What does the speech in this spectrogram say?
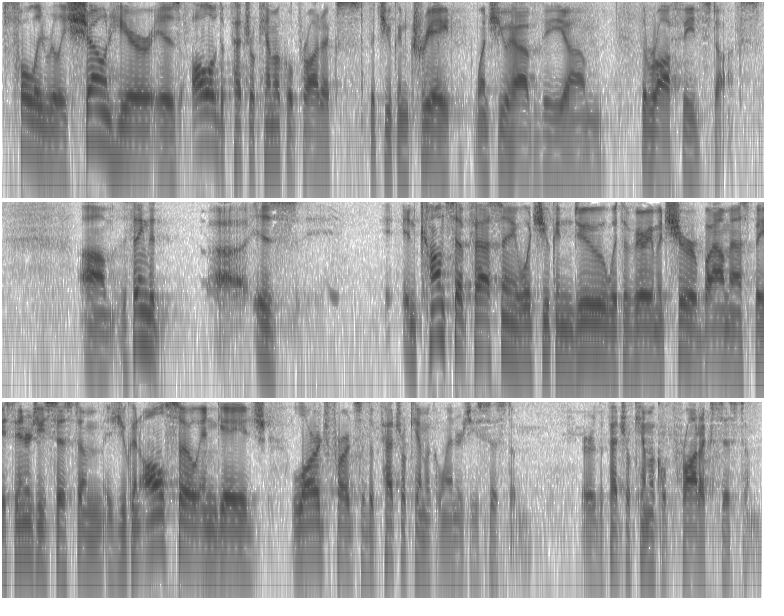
fully really shown here is all of the petrochemical products that you can create once you have the, um, the raw feedstocks. Um, the thing that uh, is in concept fascinating what you can do with a very mature biomass based energy system is you can also engage large parts of the petrochemical energy system or the petrochemical product system.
